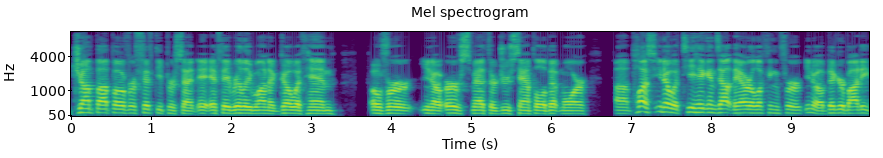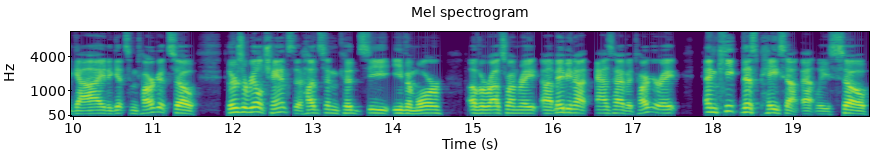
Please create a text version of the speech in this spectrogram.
jump up over 50% if they really want to go with him over, you know, Irv Smith or Drew Sample a bit more. Uh, plus, you know, with Tee Higgins out, they are looking for, you know, a bigger bodied guy to get some targets. So there's a real chance that Hudson could see even more of a routes run rate, uh, maybe not as high of a target rate, and keep this pace up at least. So,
